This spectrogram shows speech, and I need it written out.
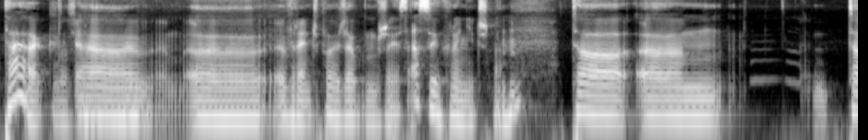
Tak, e, Nazwijmy. e, wręcz powiedziałbym, że jest asynchroniczna. Mhm. To, em, to,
